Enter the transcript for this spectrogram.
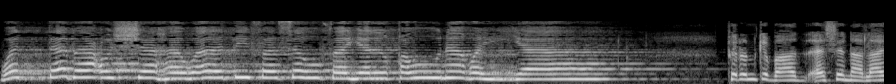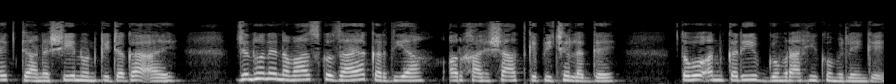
واتبعوا الشهوات فسوف يلقون غيا پھر ان کے بعد ایسے نالائق جانشین ان کی جگہ آئے جنہوں نے نماز کو ضائع کر دیا اور خواہشات کے پیچھے لگ گئے تو وہ ان قریب گمراہی کو ملیں گے۔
